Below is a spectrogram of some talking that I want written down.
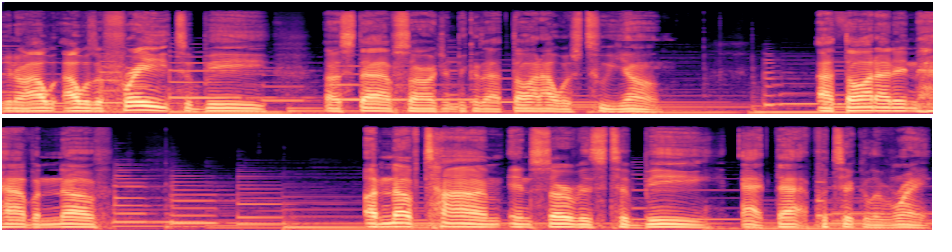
You know, I, I was afraid to be a staff sergeant because I thought I was too young. I thought I didn't have enough enough time in service to be at that particular rank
